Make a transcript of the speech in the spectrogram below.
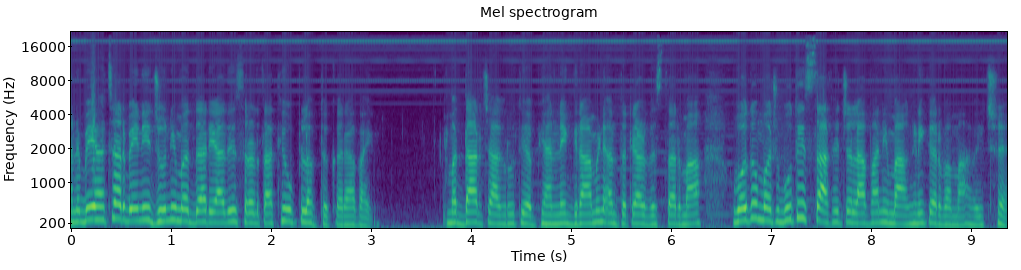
અને બે હજાર બેની જૂની મતદાર યાદી સરળતાથી ઉપલબ્ધ કરાવાય. મતદાર જાગૃતિ અભિયાનને ગ્રામીણ અંતરિયાળ વિસ્તારમાં વધુ મજબૂતી સાથે ચલાવવાની માંગણી કરવામાં આવી છે.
